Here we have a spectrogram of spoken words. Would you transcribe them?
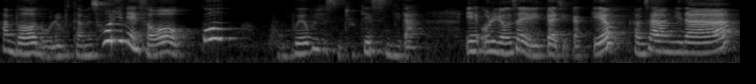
한번 오늘부터 한번 소리 내서 꼭 공부해 보셨으면 좋겠습니다. 예, 오늘 영상 여기까지 갈게요. 감사합니다.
